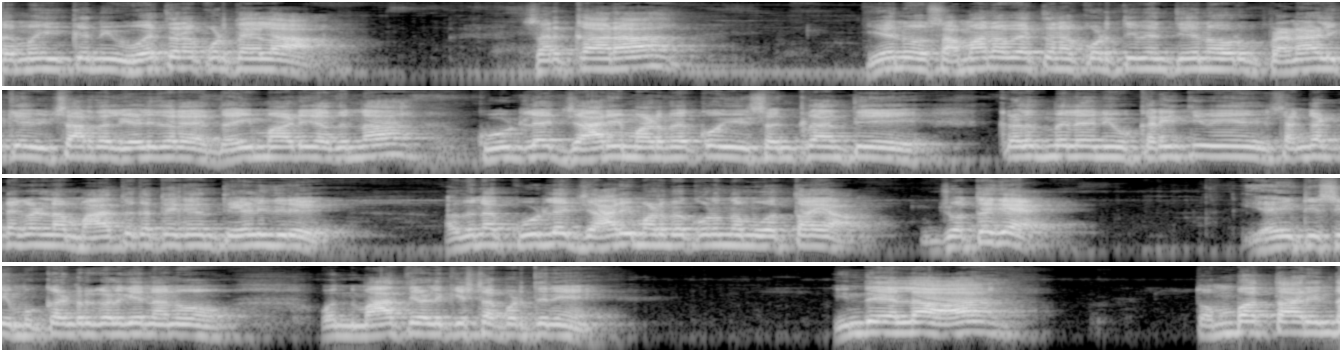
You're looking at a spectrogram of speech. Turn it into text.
ಸಮಯಕ್ಕೆ ನೀವು ವೇತನ ಕೊಡ್ತಾಯಿಲ್ಲ ಸರ್ಕಾರ ಏನು ಸಮಾನ ವೇತನ ಕೊಡ್ತೀವಿ ಅಂತ ಏನು ಅವರು ಪ್ರಣಾಳಿಕೆ ವಿಚಾರದಲ್ಲಿ ಹೇಳಿದ್ದಾರೆ. ದಯಮಾಡಿ ಅದನ್ನು ಕೂಡಲೇ ಜಾರಿ ಮಾಡಬೇಕು. ಈ ಸಂಕ್ರಾಂತಿ ಕಳೆದ ಮೇಲೆ ನೀವು ಕರಿತೀವಿ ಸಂಘಟನೆಗಳನ್ನ ಮಾತುಕತೆಗೆ ಅಂತ ಹೇಳಿದಿರಿ. ಅದನ್ನು ಕೂಡಲೇ ಜಾರಿ ಮಾಡಬೇಕು ಅನ್ನೋದು ನಮ್ಮ ಒತ್ತಾಯ. ಜೊತೆಗೆ ಎ ಐ ಟಿ ಸಿ ಮುಖಂಡರುಗಳಿಗೆ ನಾನು ಒಂದು ಮಾತು ಹೇಳಕ್ಕೆ ಇಷ್ಟಪಡ್ತೀನಿ. ಹಿಂದೆ ಎಲ್ಲ ತೊಂಬತ್ತಾರಿಂದ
